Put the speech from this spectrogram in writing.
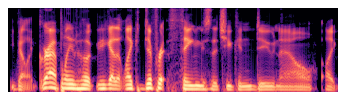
you got like grappling hook. You got like different things that you can do now, like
